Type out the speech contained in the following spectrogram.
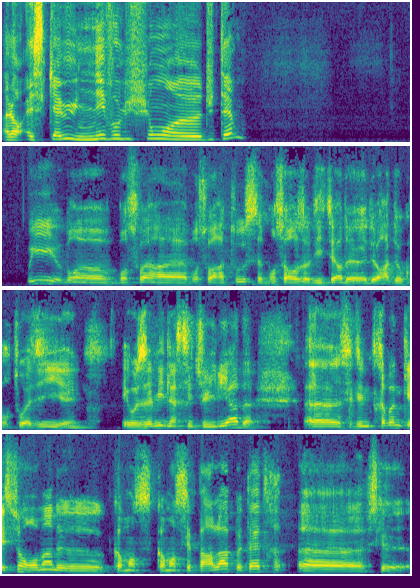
Alors, est-ce qu'il y a eu une évolution du terme? Oui, bon, bonsoir, à, bonsoir à tous, bonsoir aux auditeurs de, Radio Courtoisie et, aux amis de l'Institut Iliade. Euh, C'était une très bonne question, Romain, de commencer, par là peut-être, euh, parce que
